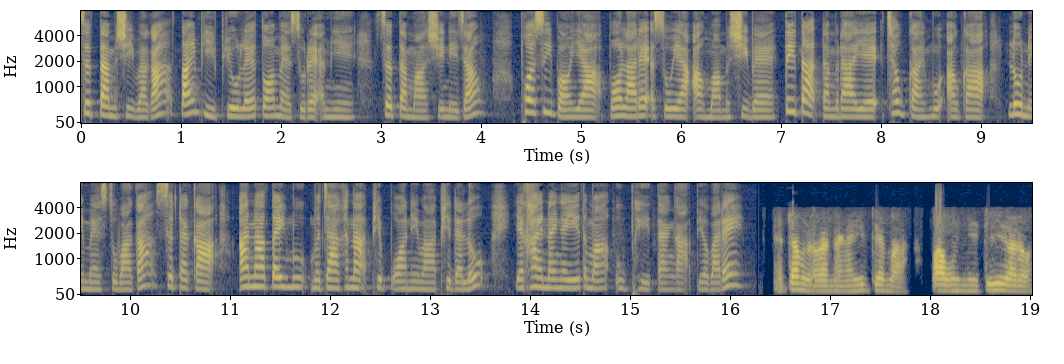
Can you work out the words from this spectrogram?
စစ်တပ်မရှိပါကတိုင်းပြည်ပြိုလဲသွားမယ်ဆိုတဲ့အမြင်စစ်တပ်မှရှိနေကြောင်းဖွဲ့စည်းပုံရပေါ်လာတဲ့အစိုးရအောက်မှာမရှိဘဲတိတတမရရဲ့ချုပ်ကင်မှုအောက်ကလွတ်နေမယ်ဆိုပါကစစ်တပ်ကအာဏာသိမ်းမှုမကြာခဏဖြစ်ပွားနေမှာဖြစ်တယ်လို့ရခိုင်နိုင်ငံရေးသမားဦးဖေတန်းကပြောပါတယ်။တပ်မတော်ကနိုင်ငံရေးတဲမှာပါဝင်နေသေးကတော့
